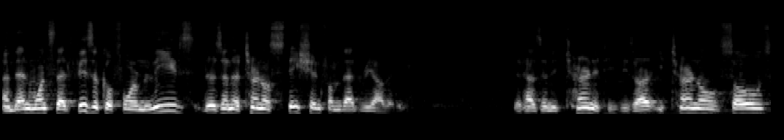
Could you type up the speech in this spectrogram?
and then once that physical form leaves there's an eternal station from that reality. It has an eternity, these are eternal souls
